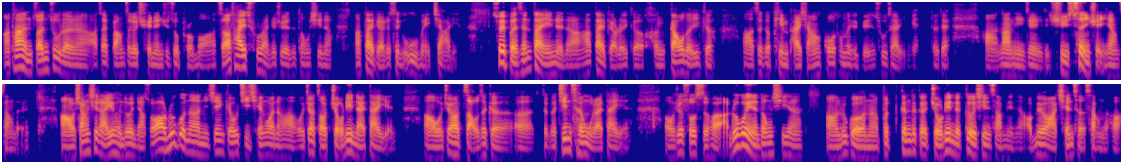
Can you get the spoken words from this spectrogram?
啊，他很专注的呢，啊，在帮这个全年去做 promo 啊，只要他一出来，就觉得这东西呢，啊，代表就是一个物美价廉，所以本身代言人呢，他代表了一个很高的一个。啊，这个品牌想要沟通的一个元素在里面，对不对？啊，那你这去慎选像这样的人啊，我相信啊，有很多人讲说，哦，如果呢，你今天给我几千万的话，我就要找九令来代言啊，我就要找这个呃这个金城武来代言。我就说实话，如果你的东西呢，啊，如果呢不跟这个九令的个性上面呢，我没有办法牵扯上的话，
